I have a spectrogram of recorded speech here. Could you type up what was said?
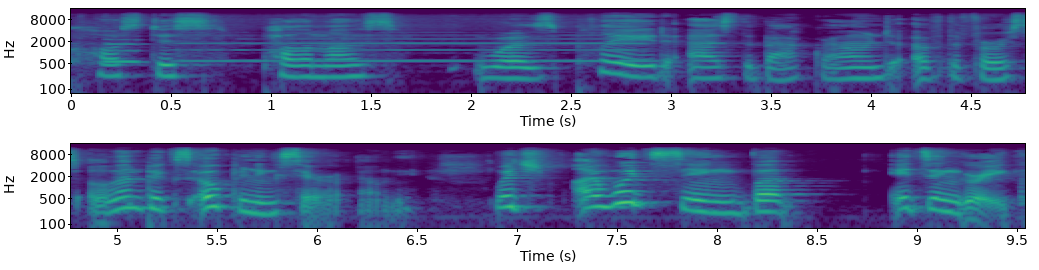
Kostas Palamas, was played as the background of the first Olympics opening ceremony, which I would sing, but it's in Greek.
